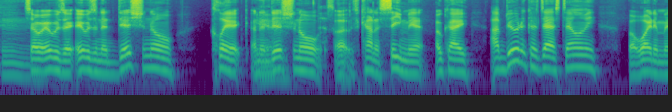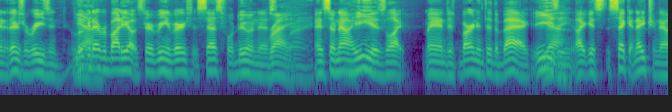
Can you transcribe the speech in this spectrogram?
Mm. So it was a it was an additional click, an Yeah. additional uh, kind of cement. Okay, I'm doing it because Dad's telling me. But wait a minute, there's a reason. Look at everybody else; they're being very successful doing this. Right. Right. And so now he is like, man, just burning through the bag, easy. Yeah. Like it's second nature now.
